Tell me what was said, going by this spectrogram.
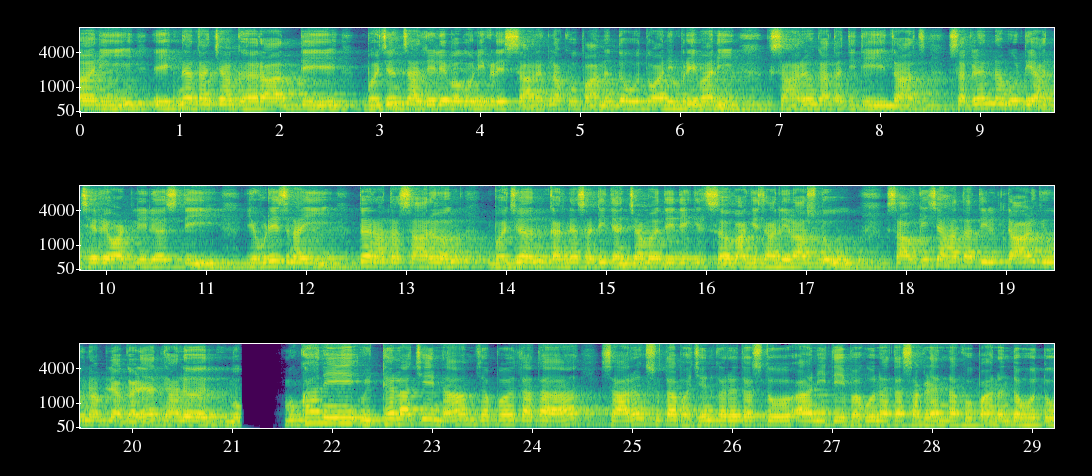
आणि एकनाथांच्या घरात ते भजन चाललेले बघून इकडे सारंगला खूप आनंद होतो आणि प्रेमाने सारंग आता तिथे येताच सगळ्यांना मोठे आश्चर्य वाटलेले असते. एवढेच नाही तर आता सारंग भजन करण्यासाठी त्यांच्यामध्ये देखील सहभागी झालेला असतो. सावलीच्या हातातील टाळ घेऊन आपल्या गळ्यात घालत मुखाने विठ्ठलाचे नाम जपत आता सारंगसुद्धा भजन करत असतो आणि ते बघून आता सगळ्यांना खूप आनंद होतो.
